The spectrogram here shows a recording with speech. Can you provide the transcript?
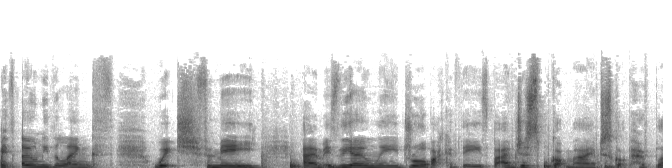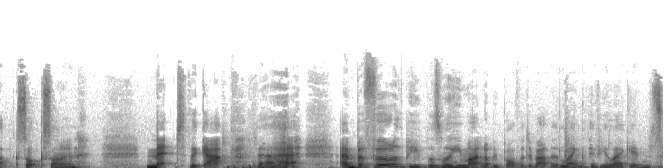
It's only the length, which for me um, is the only drawback of these, but I've just got my, I've just got a pair of black socks on and met the gap there. Um, but for other people as well, you might not be bothered about the length of your leggings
